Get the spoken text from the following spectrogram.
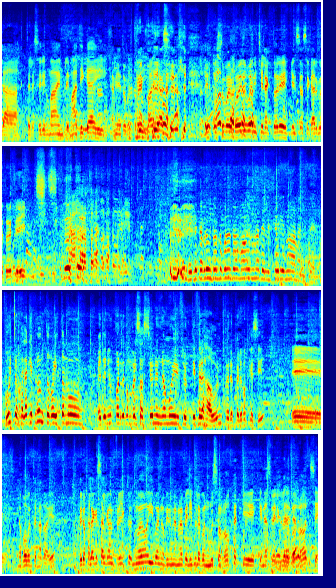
las teleseries más emblemáticas y a mí me tocó estar en varias, así que es súper bueno. Y bueno, y Chile Actores es quien se hace cargo de todo esto y ahí. La gente está preguntando cuándo vamos a ver una teleserie nuevamente. Pucha, ojalá que pronto, pues ahí estamos. He tenido un par de conversaciones no muy fructíferas aún, pero esperemos que sí. Eh, no puedo contar nada todavía. Pero ojalá que salgan proyectos nuevos y bueno, viene una nueva película con Lucio Rojas que, que hace películas de terror. Sí.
